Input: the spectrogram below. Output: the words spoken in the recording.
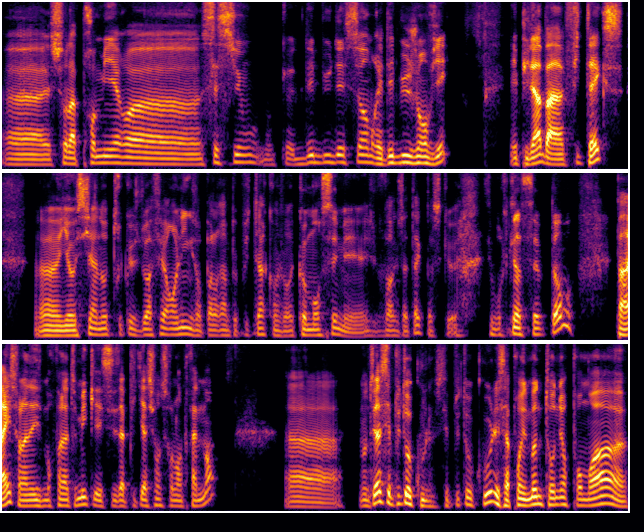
sur la première session, donc début décembre et début janvier. Et puis là, bah, Fitex. Il y a aussi un autre truc que je dois faire en ligne, j'en parlerai un peu plus tard quand j'aurai commencé, mais je vais voir que j'attaque parce que c'est pour le 15 septembre. Pareil, sur l'analyse morpho-anatomique et ses applications sur l'entraînement. Euh, là, c'est plutôt cool. C'est plutôt cool et ça prend une bonne tournure pour moi,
